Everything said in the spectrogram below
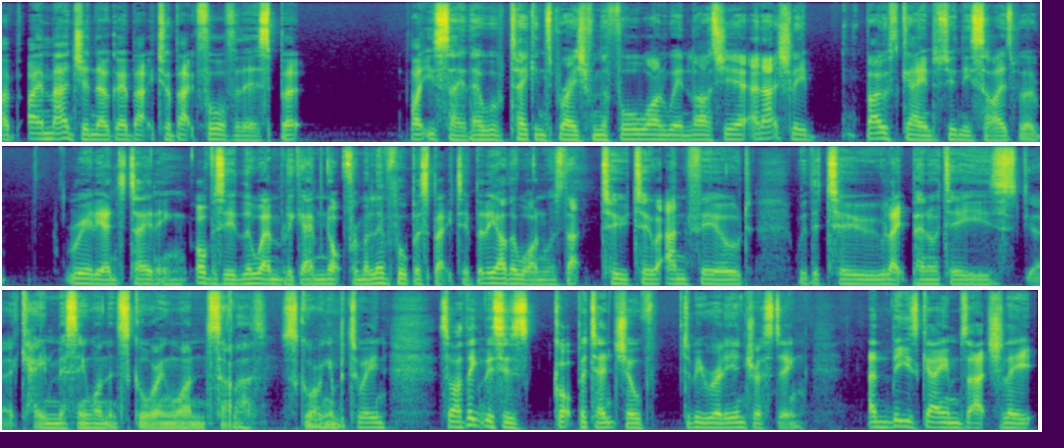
I, I imagine they'll go back to a back four for this, but like you say, they will take inspiration from the four-one win last year, and actually both games between these sides were really entertaining. Obviously, the Wembley game, not from a Liverpool perspective, but the other one was that 2 2 at Anfield with the two late penalties, uh, Kane missing one and scoring one, Salah scoring in between. So I think this has got potential to be really interesting. And these games actually,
